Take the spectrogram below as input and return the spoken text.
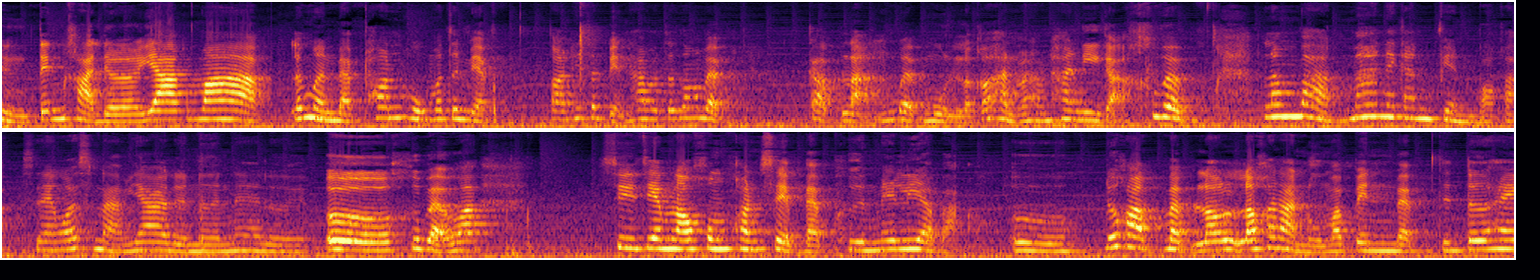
ถึงเต้นขาเดียวแล้วยากมาก แล้วเหมือนแบบท่อนฮุกมันจะแบบตอนที่จะเปลี่ยนท่ามันจะต้องแบบ กลับหลังแบบหมุนแล้วก็หันมาทำท่านี้กะคือแบบลำบากมากในการเปลี่ยนบล็อกอะแสดงว่าสนามหญ้าหรือเนินแน่เลย เออ คือแบบว่าซีเจมเราคงคอนเซปต์แบบพื้นไม่เรียบอะเออด้วยความแบบเราเราขนาดหนูมาเป็นแบบเซนเตอร์ให้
